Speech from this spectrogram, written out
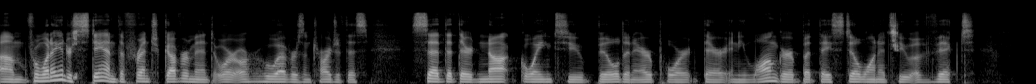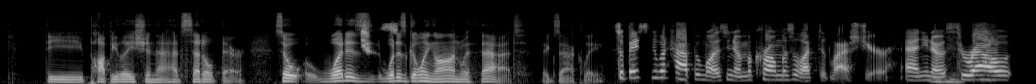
Um, from what I understand, the French government or, or whoever's in charge of this said that they're not going to build an airport there any longer, but they still wanted to evict the population that had settled there. So what is what is going on with that exactly? So basically, what happened was, you know, Macron was elected last year, and you know, hmm throughout,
